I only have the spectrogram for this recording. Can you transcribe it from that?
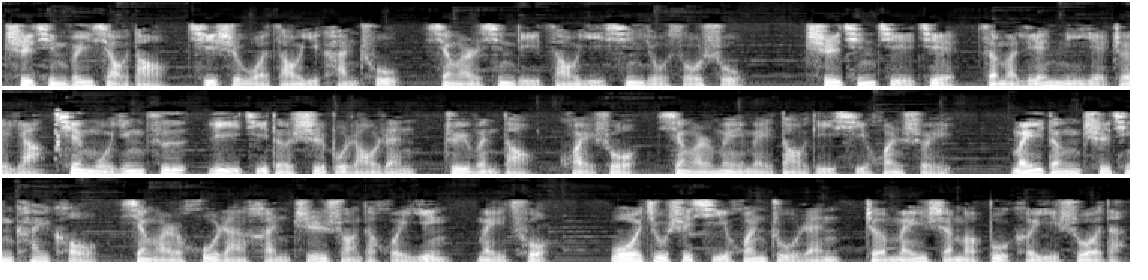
池琴微笑道：“其实我早已看出，香儿心里早已心有所属。池琴姐姐，怎么连你也这样？”千木英姿立即得势不饶人，追问道：“快说，香儿妹妹到底喜欢谁？”没等池琴开口，香儿忽然很直爽的回应：“没错，我就是喜欢主人，这没什么不可以说的。”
